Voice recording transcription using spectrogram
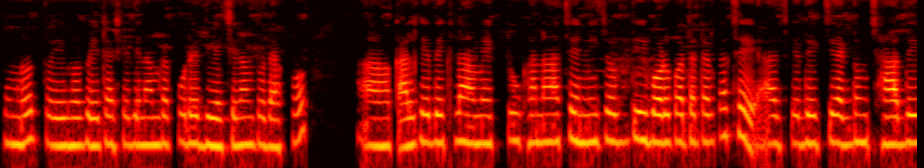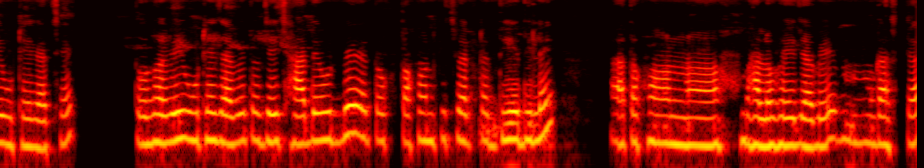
কুমড়োর তো এইভাবে এটা সেদিন আমরা করে দিয়েছিলাম। তো দেখো কালকে দেখলাম একটুখানা আছে নিচ অব্দি বড়ো পাতাটার কাছে, আজকে দেখছি একদম ছাদে উঠে গেছে। তো ওভাবেই উঠে যাবে, তো যেই ছাদে উঠবে তো তখন কিছু একটা দিয়ে দিলেই তখন ভালো হয়ে যাবে গাছটা।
